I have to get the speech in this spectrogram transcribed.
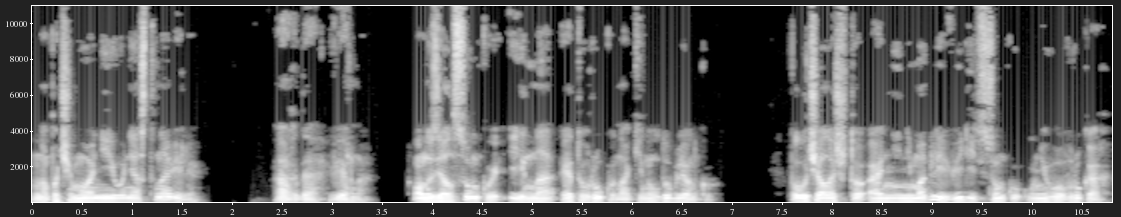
Но почему они его не остановили? Ах да, верно. Он взял сумку и на эту руку накинул дубленку. Получалось, что они не могли видеть сумку у него в руках.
